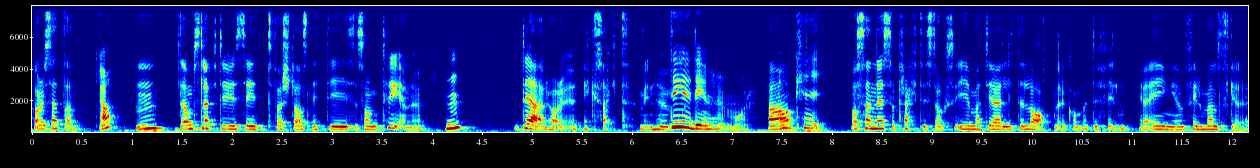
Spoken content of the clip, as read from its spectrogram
Har du sett den? Ja. Mm. De släppte ju sitt första avsnitt i säsong tre nu. Mm. Där har du exakt min humor. Det är din humor? Ja. Okej. Och sen är det så praktiskt också i och med att jag är lite lat när det kommer till film. Jag är ingen filmälskare.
